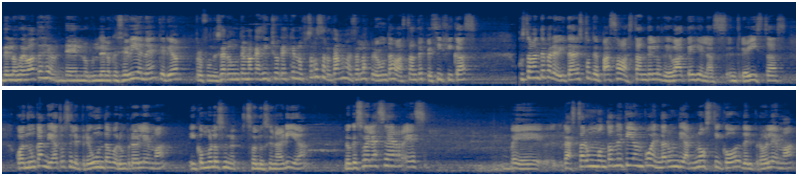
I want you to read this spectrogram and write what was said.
de los debates de, lo, de, lo, que se viene, quería profundizar en un tema que has dicho, que es que nosotros tratamos de hacer las preguntas bastante específicas, justamente para evitar esto que pasa bastante en los debates y en las entrevistas, cuando un candidato se le pregunta por un problema y cómo lo solucionaría, lo que suele hacer es eh, gastar un montón de tiempo en dar un diagnóstico del problema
